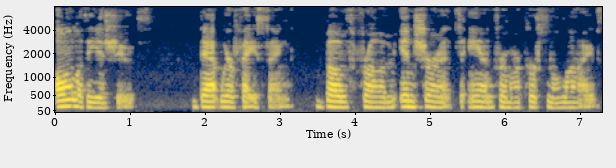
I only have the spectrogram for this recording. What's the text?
all of the issues that we're facing, both from insurance and from our personal lives.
